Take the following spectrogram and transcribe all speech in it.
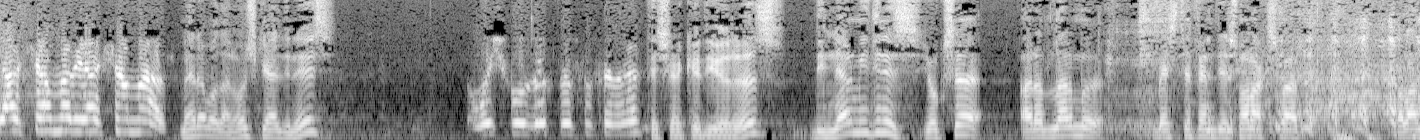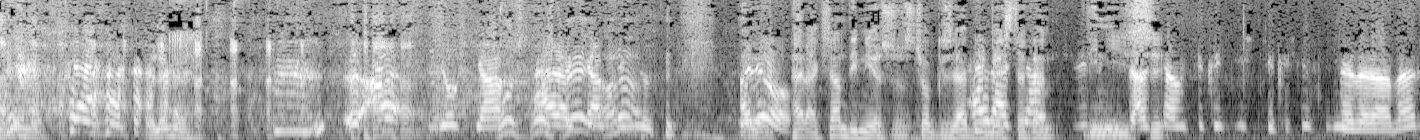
İyi akşamlar, iyi akşamlar. Merhabalar hoş geldiniz. Hoş bulduk, nasılsınız? Teşekkür ediyoruz. Dinler miydiniz? Yoksa aradılar mı Best FM diye Sonax var falan değil mi? Öyle mi? Aa, Yok ya, Boş, boş, her hey, akşam ara. Evet, Alo. her akşam dinliyorsunuz. Çok güzel bir Her Best FM dinleyicisi. Akşam çıkış, iş çıkışı sizinle beraber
